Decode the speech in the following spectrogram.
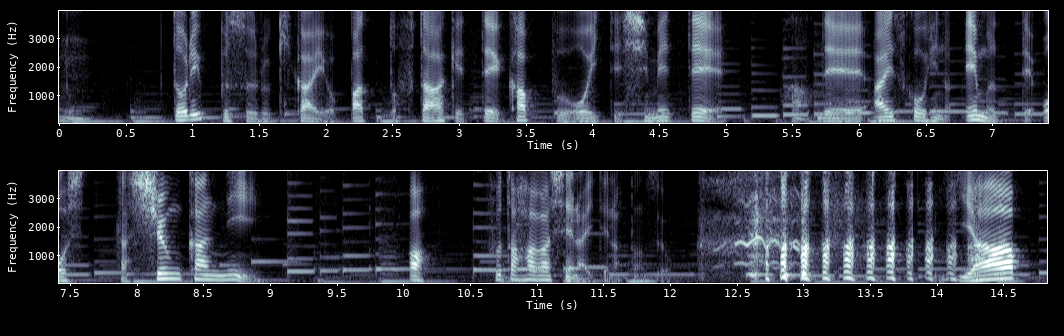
うん。ドリップする機械をパッと蓋開けてカップ置いて閉めてはでアイスコーヒーの M って押した瞬間にあ蓋剥がしてないってなったんですよ。やっ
